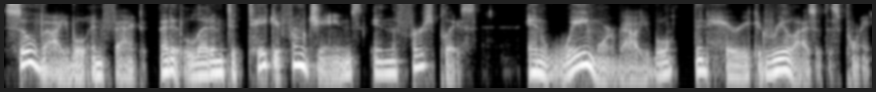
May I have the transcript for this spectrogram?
So valuable, in fact, that it led him to take it from James in the first place, and way more valuable than Harry could realize at this point.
